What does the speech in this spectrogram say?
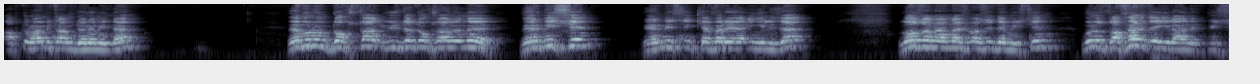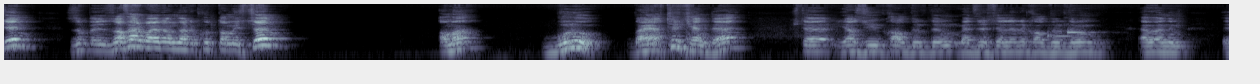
Abdülhamit Han döneminden ve bunun 90 yüzde 90'ını vermişsin. Vermişsin Kefere'ye İngiliz'e. Lozan Anlaşması demişsin. Bunu zafer de ilan etmişsin. Z- Zafer bayramları kutlamışsın. Ama bunu dayatırken de işte yazıyı kaldırdın, medreseleri kaldırdın, efendim e,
